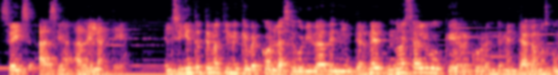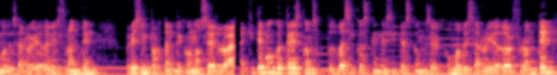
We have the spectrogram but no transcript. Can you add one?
6 hacia adelante. El siguiente tema tiene que ver con la seguridad en Internet. No es algo que recurrentemente hagamos como desarrolladores frontend, pero es importante conocerlo. Aquí te pongo tres conceptos básicos que necesitas conocer como desarrollador frontend.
